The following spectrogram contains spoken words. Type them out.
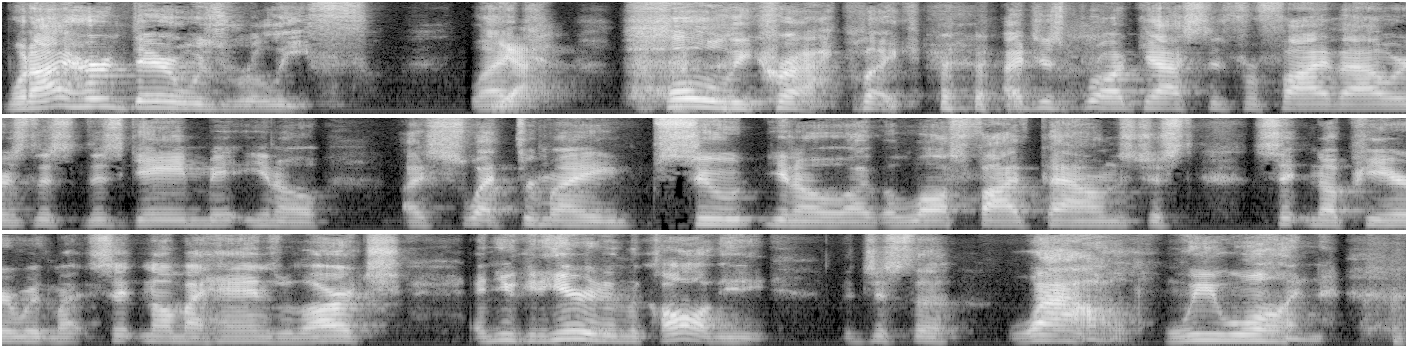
what I heard there was relief. Like, Yeah. holy crap! Like, I just broadcasted for five hours. This this game, you know, I sweat through my suit. You know, I lost five pounds just sitting up here with my sitting on my hands with Arch, and you could hear it in the call. The just the wow, we won.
